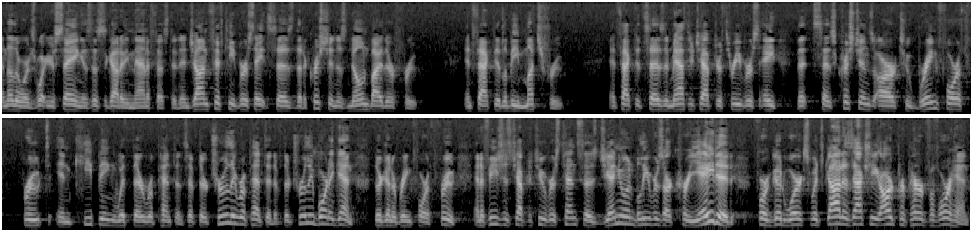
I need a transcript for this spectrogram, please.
In other words, what you're saying is this has got to be manifested. And John 15, verse 8 says that a Christian is known by their fruit. In fact, it'll be much fruit. In fact, it says in Matthew chapter 3, verse 8, that says Christians are to bring forth fruit in keeping with their repentance. If they're truly repentant, if they're truly born again, they're going to bring forth fruit. And Ephesians chapter 2 verse 10 says, "Genuine believers are created for good works which God has actually already prepared beforehand."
